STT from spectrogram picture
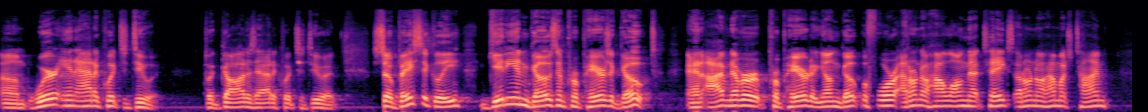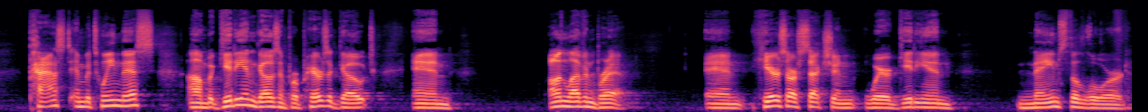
Um, we're inadequate to do it, but God is adequate to do it. So basically, Gideon goes and prepares a goat. And I've never prepared a young goat before. I don't know how long that takes. I don't know how much time passed in between this. Um, but Gideon goes and prepares a goat and unleavened bread. And here's our section where Gideon names the Lord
